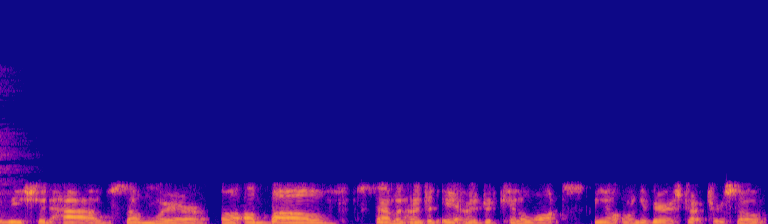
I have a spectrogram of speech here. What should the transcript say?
we should have somewhere uh, above 700, 800 kilowatts, you know, on the various structures. So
